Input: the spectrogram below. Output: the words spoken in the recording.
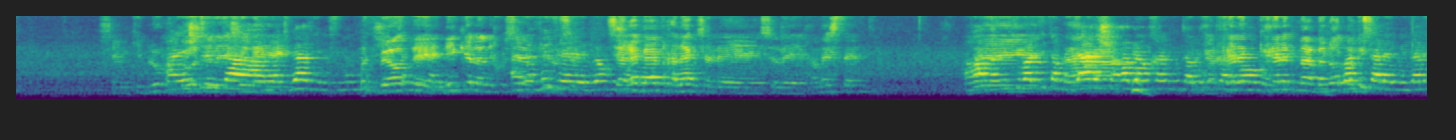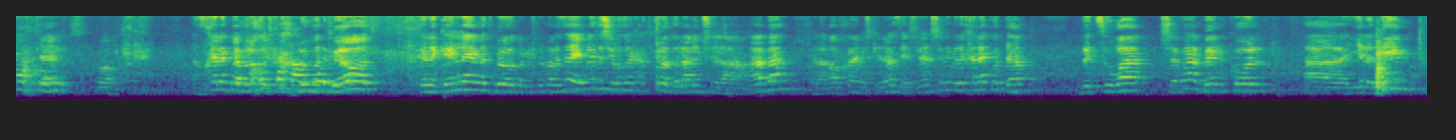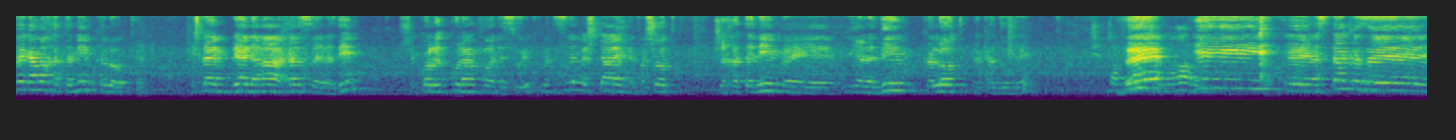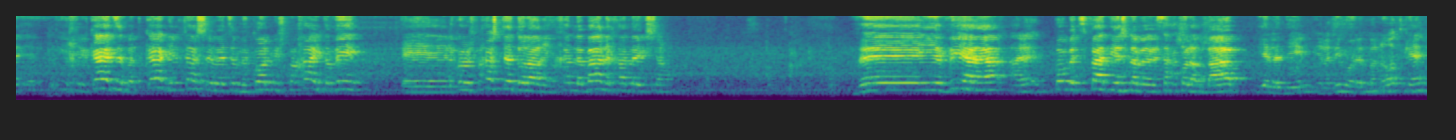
שהם קיבלו אה, מטבעות יש של... לי את של, אה, המטבע הזה, את מטבעות אה. ניקל, אני חושב, אני אביא את זה ש- ביום שהרבי ראשון. היה מחלק של, אה, של אה, חמש סנט. הרב, אני קיבלתי את המדליה שהרב היה מחלק אותה, לא חלק-. חלק מהבנות קיבלתי את המדליה כן? המקורית. וואו. אז חלק מהבנות קיבלו לי. מטבעות, חלק אין להם מטבעות במשפחה וזה, היא החליטה שהיא רוצה לקחת את כל הדולרים של האבא, של הרב חיים אשכנזי, השוויון שלי, ולחלק אותם בצורה שווה בין כל הילדים וגם החתנים כלות. יש להם בלי עין הרע 11 ילדים, שכולם כבר נשואים, זאת אומרת 22 נפשות של חתנים, אה, ילדים, כלות וכדומה. והיא אה, עשתה כזה, היא חילקה את זה, בדקה, גילתה שבעצם לכל משפחה היא תביא, אה, לכל משפחה שתי דולרים, אחד לבעל, אחד לאישה. והיא הביאה, אה, פה בצפת יש לה בסך הכל ארבעה ילדים, ילדים או בנות, כן?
